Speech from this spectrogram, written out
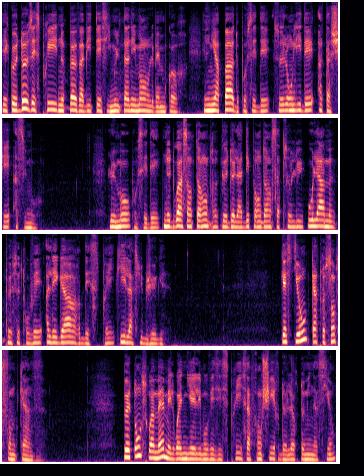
et que deux esprits ne peuvent habiter simultanément le même corps, il n'y a pas de possédé selon l'idée attachée à ce mot. Le mot possédé ne doit s'entendre que de la dépendance absolue où l'âme peut se trouver à l'égard d'esprits qui la subjuguent. Question 475 Peut-on soi-même éloigner les mauvais esprits, s'affranchir de leur domination?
